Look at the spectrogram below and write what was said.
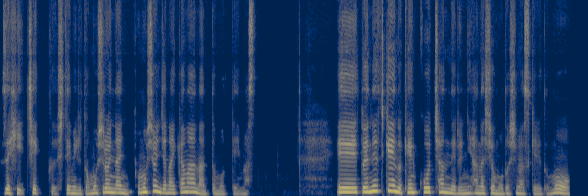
ぜひチェックしてみると面白いな面白いんじゃないかななんて思っています。えっと、NHK の健康チャンネルに話を戻しますけれども、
